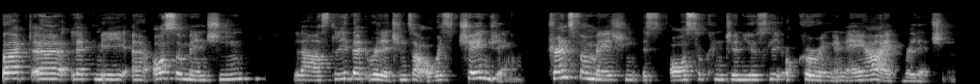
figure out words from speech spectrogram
but uh, let me uh, also mention lastly that religions are always changing. Transformation is also continuously occurring in AI religion.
